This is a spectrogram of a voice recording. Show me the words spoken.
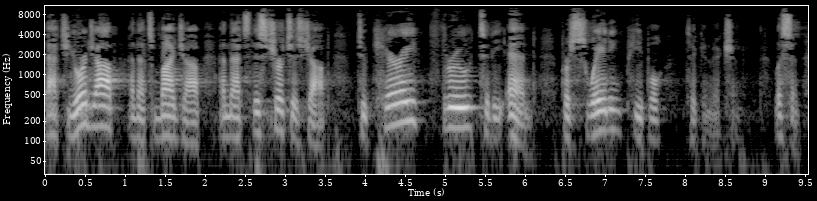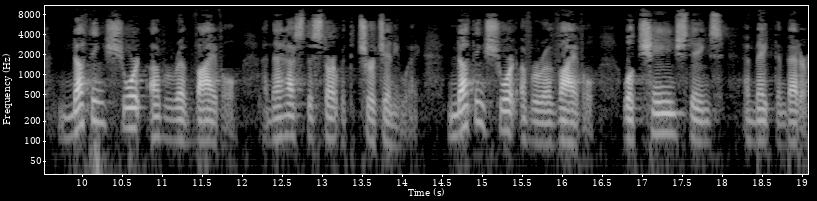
That's your job, and that's my job, and that's this church's job to carry through to the end, persuading people to conviction. Listen, nothing short of revival, and that has to start with the church anyway, nothing short of a revival will change things and make them better.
